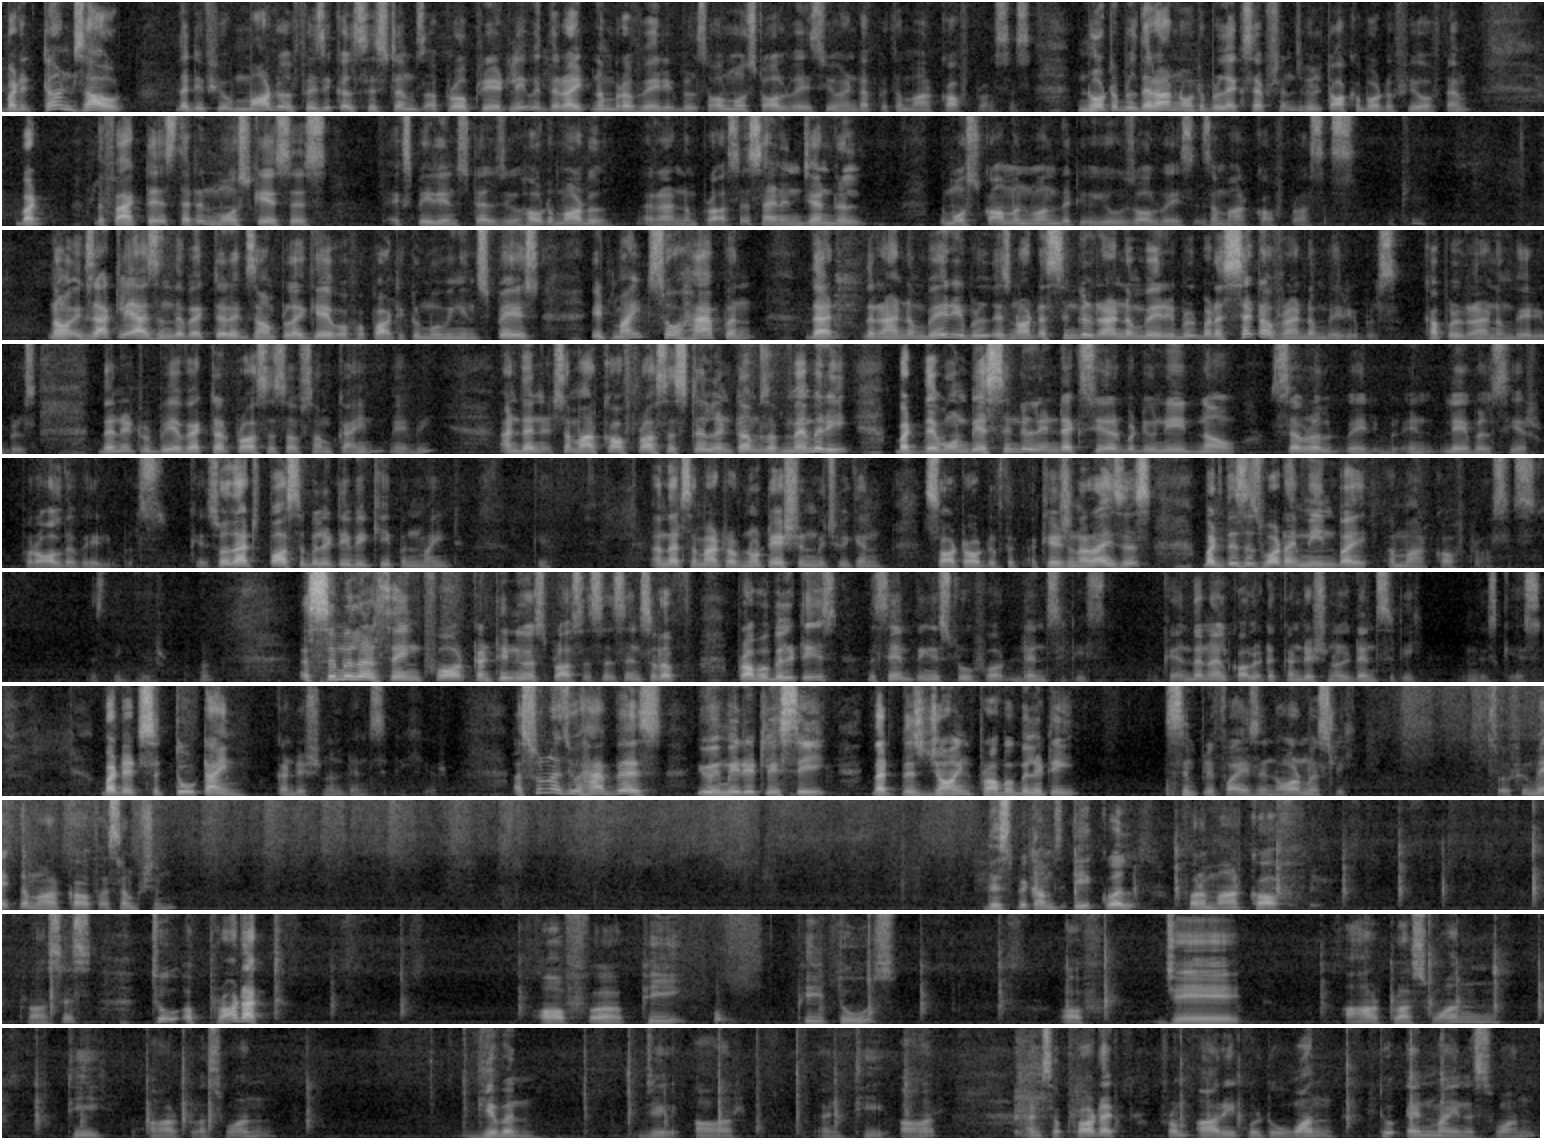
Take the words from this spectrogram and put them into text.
But it turns out that if you model physical systems appropriately with the right number of variables almost always you end up with a Markov process. Notable there are notable exceptions we will talk about a few of them, but the fact is that in most cases experience tells you how to model a random process and in general the most common one that you use always is a Markov process. Okay. Now exactly as in the vector example I gave of a particle moving in space, it might so happen that the random variable is not a single random variable but a set of random variables coupled random variables then it would be a vector process of some kind maybe and then it is a Markov process still in terms of memory but there will not be a single index here but you need now several variable in labels here for all the variables okay. So that possibility we keep in mind okay and that is a matter of notation which we can sort out if the occasion arises but this is what I mean by a Markov process this thing. A similar thing for continuous processes instead of probabilities the same thing is true for densities okay and then I will call it a conditional density in this case. But it is a 2 time conditional density here. As soon as you have this you immediately see that this joint probability simplifies enormously. So if you make the Markov assumption this becomes equal for a Markov process to a product of uh, P, P2s of J r plus 1 T r plus 1 given J r and T r. And a product from r equal to 1 to n minus 1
